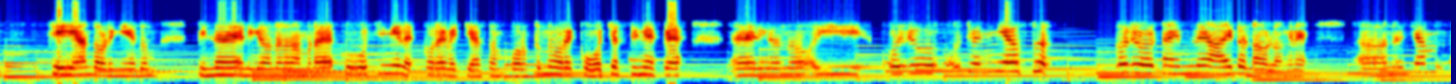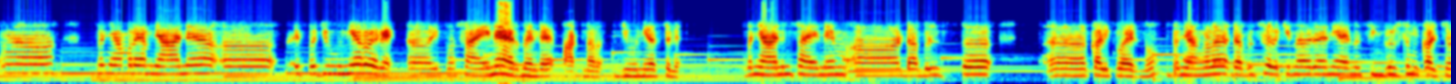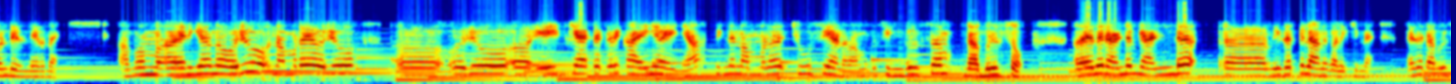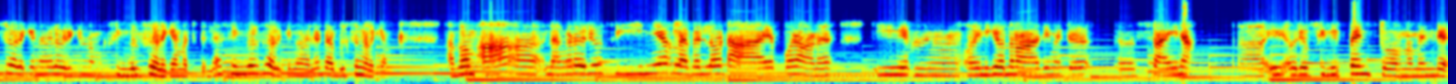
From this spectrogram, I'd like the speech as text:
ചെയ്യാൻ തുടങ്ങിയതും പിന്നെ എനിക്ക് തോന്നുന്നത് നമ്മുടെ കോച്ചിങ്ങിൽ കുറെ വ്യത്യാസം. പുറത്തുനിന്ന് കുറെ കോച്ചസിനെയൊക്കെ എനിക്ക് തോന്നുന്നു ഈ ഒരു ടെൻ ഇയേഴ്സ് ഒരു ടൈമിലെ ആയിട്ടുണ്ടാവുള്ളൂ അങ്ങനെ. എന്ന് വെച്ചാൽ ഇപ്പൊ ഞാൻ പറയാം ഞാൻ ഇപ്പൊ ജൂനിയർ വരെ ഇപ്പൊ സൈനയായിരുന്നു എന്റെ പാർട്ട്ണർ ജൂനിയേഴ്സിൽ അപ്പൊ ഞാനും സൈനയും ഡബിൾസ് കളിക്കുമായിരുന്നു അപ്പൊ ഞങ്ങൾ ഡബിൾസ് കളിക്കുന്നവർ തന്നെയായിരുന്നു സിംഗിൾസും കളിച്ചോണ്ടിരുന്നിരുന്നത് അപ്പം എനിക്ക് തോന്നുന്നു ഒരു നമ്മുടെ ഒരു ഒരു ഏജ് കാറ്റഗറി കഴിഞ്ഞു കഴിഞ്ഞാൽ പിന്നെ നമ്മൾ ചൂസ് ചെയ്യണം. നമുക്ക് സിംഗിൾസും ഡബിൾസും അതായത് രണ്ടും രണ്ട് വിധത്തിലാണ് കളിക്കുന്നത് അതായത് ഡബിൾസ് കളിക്കുന്ന പോലെ ഒരിക്കലും നമുക്ക് സിംഗിൾസ് കളിക്കാൻ പറ്റത്തില്ല. സിംഗിൾസ് കളിക്കുന്ന പോലെ ഡബിൾസും കളിക്കാം. അപ്പം ആ ഞങ്ങളുടെ ഒരു സീനിയർ ലെവലിലോട്ട് ആയപ്പോഴാണ് ഈ എനിക്ക് തോന്നുന്നു ആദ്യമായിട്ട് സൈന ഒരു ഫിലിപ്പൈൻ ടൂർണമെന്റ്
